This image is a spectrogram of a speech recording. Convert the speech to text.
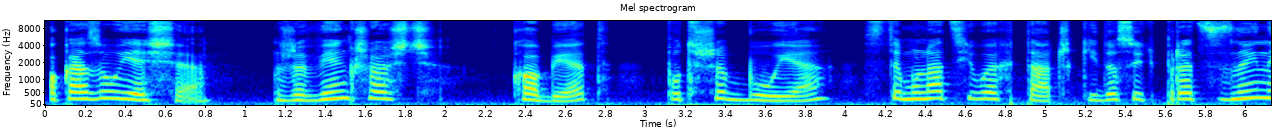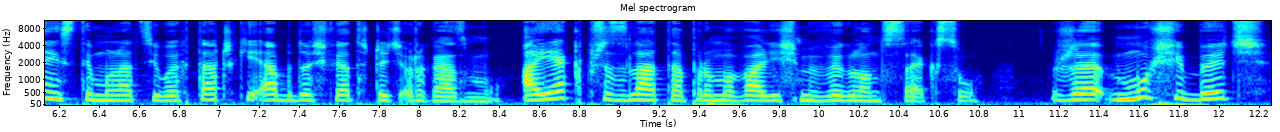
Okazuje się, że większość kobiet potrzebuje stymulacji łechtaczki, dosyć precyzyjnej stymulacji łechtaczki, aby doświadczyć orgazmu. A jak przez lata promowaliśmy wygląd seksu? Że musi być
